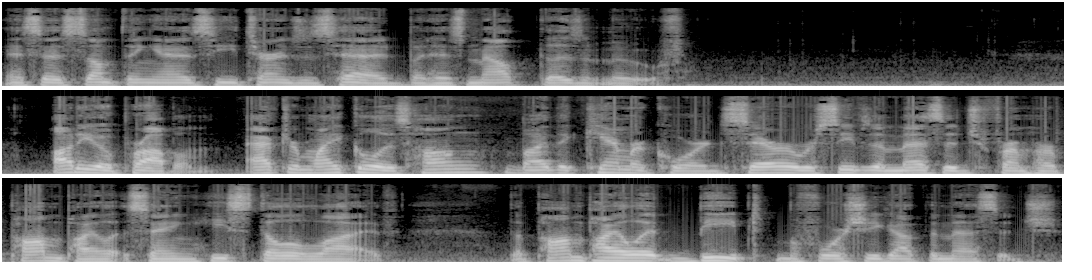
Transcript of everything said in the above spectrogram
and says something as he turns his head, but his mouth doesn't move. Audio problem. After Michael is hung by the camera cord, Sarah receives a message from her Palm Pilot saying he's still alive. The Palm Pilot beeped before she got the message.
